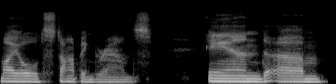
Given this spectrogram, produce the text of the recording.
my old stomping grounds, and um,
